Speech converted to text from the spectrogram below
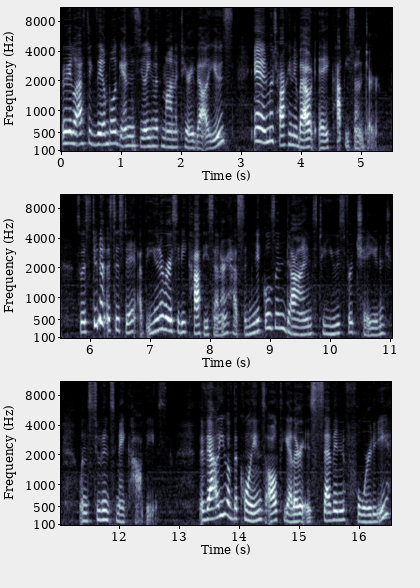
Very last example, again, is dealing with monetary values, and we're talking about a copy center. So a student assistant at the University Copy Center has some nickels and dimes to use for change when students make copies. The value of the coins altogether is 740.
